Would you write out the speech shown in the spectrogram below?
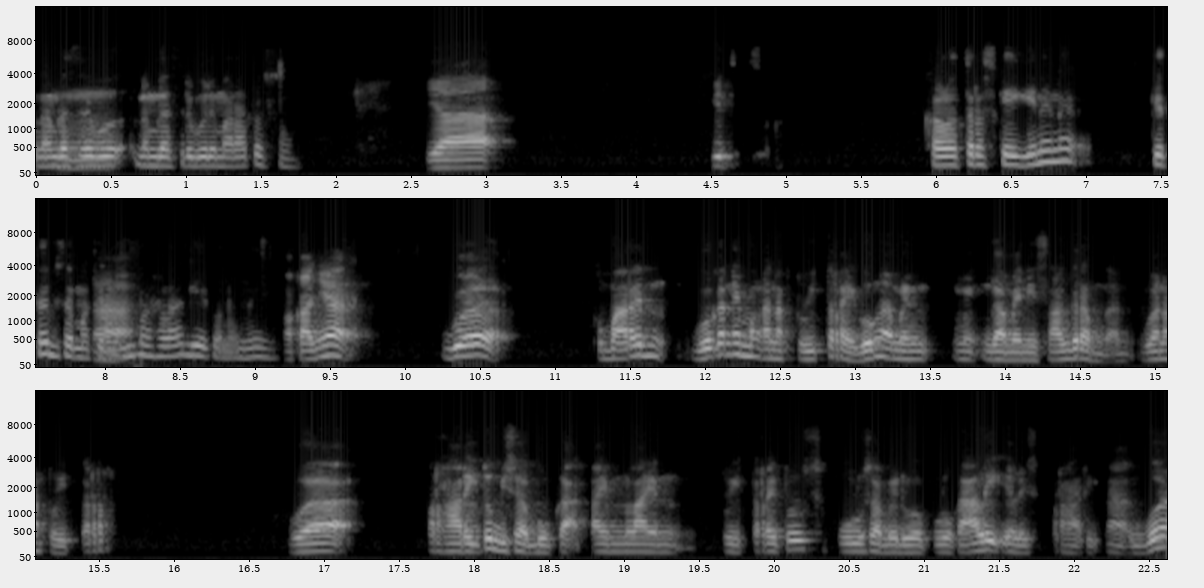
16.000 hmm. 16.500. Ya. Gitu. Kalau terus kayak gini nih, kita bisa makin nah, lemah lagi ekonomi. Makanya gue kemarin gue kan emang anak Twitter ya, gue nggak main nggak main Instagram kan, gue anak Twitter. Gue per hari itu bisa buka timeline Twitter itu 10 sampai 20 kali ya per hari. Nah, gue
